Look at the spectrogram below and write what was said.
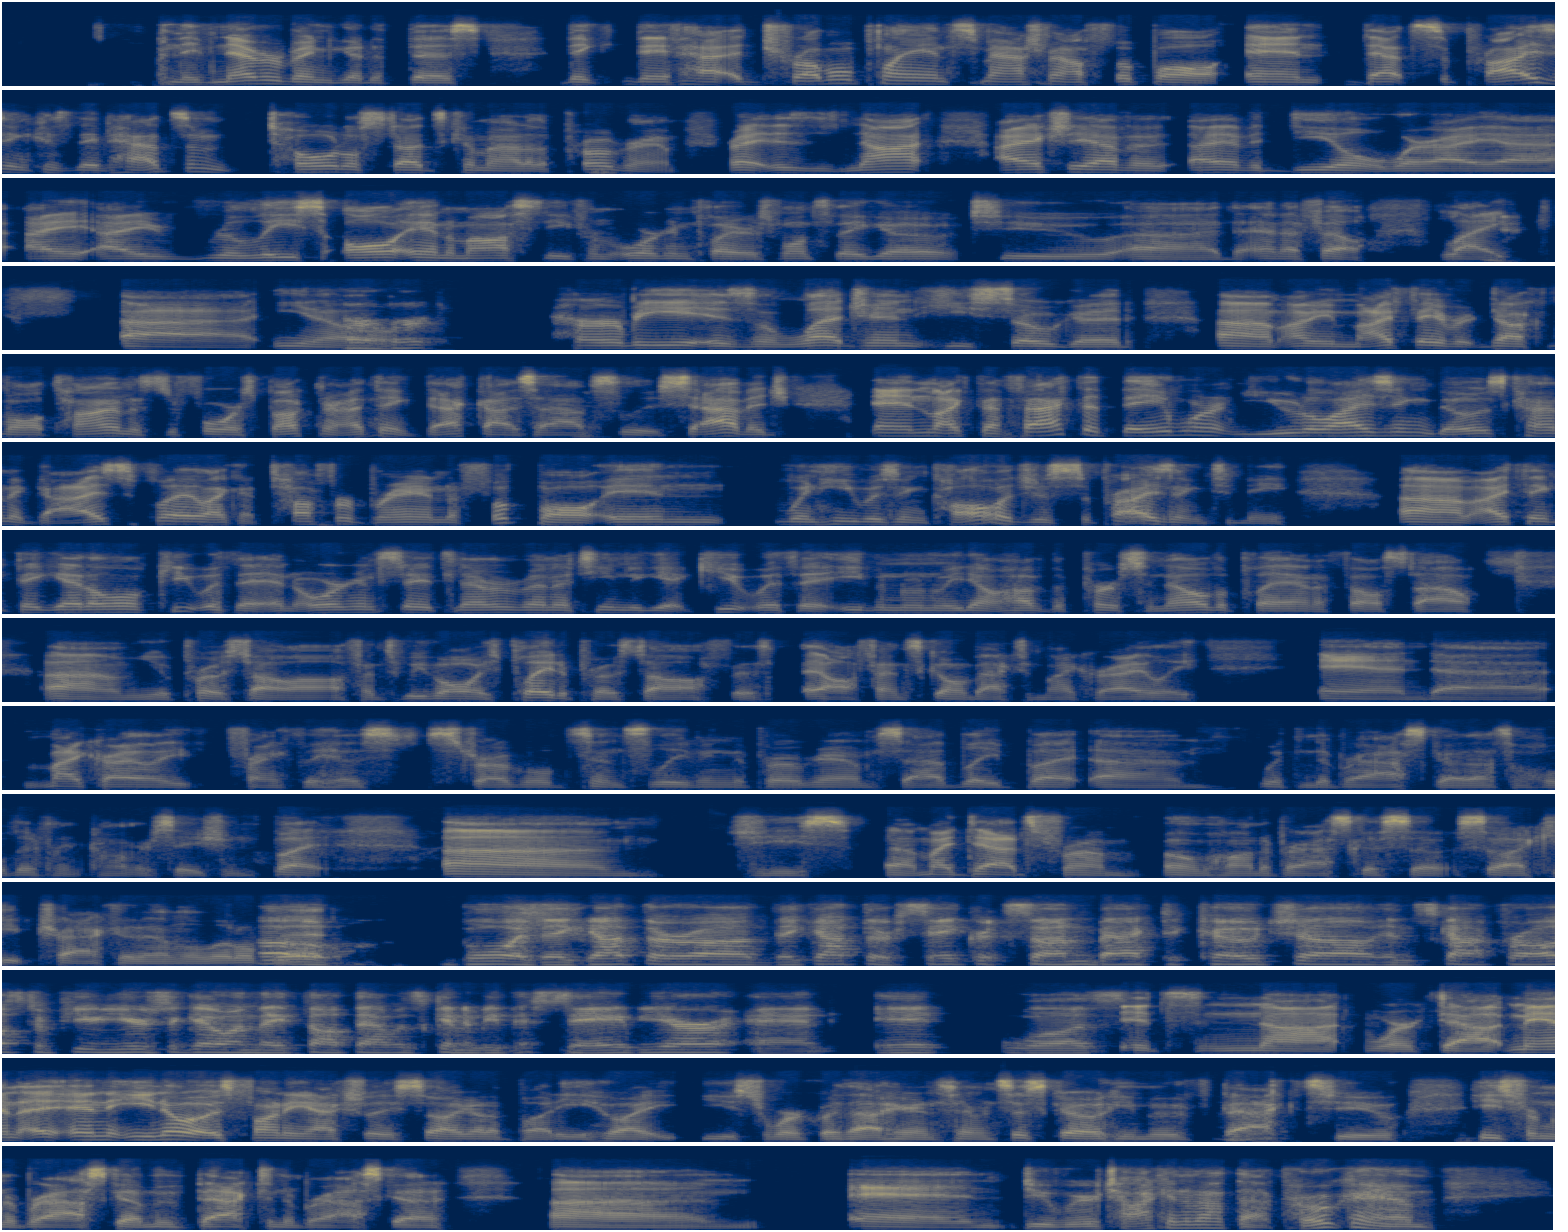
and they've never been good at this. They they've had trouble playing smash mouth football, and that's surprising because they've had some total studs come out of the program. Right? This is not. I actually have a I have a deal where I uh, I, I release all animosity from Oregon players once they go to uh, the NFL. Like, uh, you know, Herbert. Herbie is a legend. He's so good. Um, I mean, my favorite duck of all time is DeForest Buckner. I think that guy's absolute savage. And like the fact that they weren't utilizing those kind of guys to play like a tougher brand of football in when he was in college is surprising to me. Um, I think they get a little cute with it. And Oregon State's never been a team to get cute with it, even when we don't have the personnel to play NFL style, um, you know, pro style offense. We've always played a pro style offense, offense going back to Mike Riley and uh, Mike Riley, frankly, has struggled since leaving the program, sadly. But um, with Nebraska, that's a whole different conversation. But um, geez, uh, my dad's from Omaha, Nebraska, so so I keep track of them a little bit. Oh boy, they got their uh, they got their sacred son back to coach uh, in Scott Frost a few years ago, and they thought that was going to be the savior, and it was. It's not worked out, man. And you know, it was funny actually. So I got a buddy who I used to work with out here in San Francisco. He moved back to, he's from Nebraska, moved back to Nebraska. Um, and dude, we were talking about that program.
